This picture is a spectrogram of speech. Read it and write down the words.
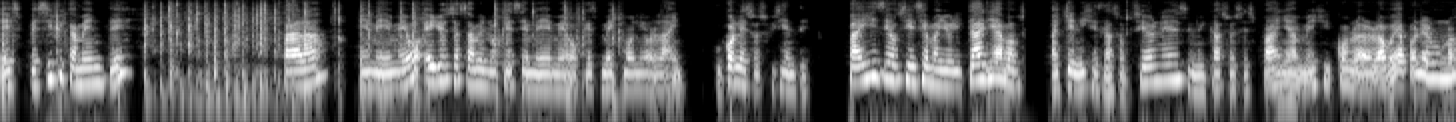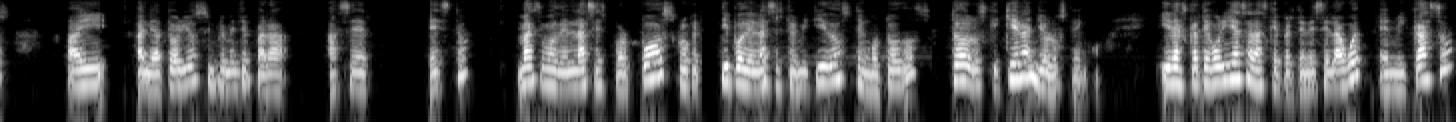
Específicamente para MMO. Ellos ya saben lo que es MMO, que es Make Money Online. Con eso es suficiente. País de ausencia mayoritaria. Aquí eliges las opciones. En mi caso es España, México, bla, bla, bla. Voy a poner unos ahí aleatorios simplemente para hacer esto. Máximo de enlaces por post. Creo que tipo de enlaces permitidos. Tengo todos. Todos los que quieran yo los tengo. Y las categorías a las que pertenece la web. En mi caso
